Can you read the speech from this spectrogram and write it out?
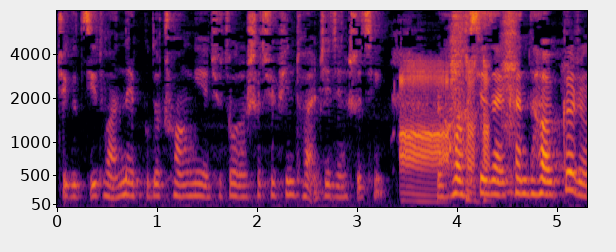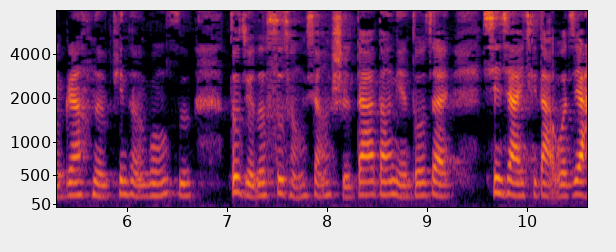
这个集团内部的创业去做了社区拼团这件事情啊，然后 现在看到各种各样的拼团公司，都觉得似曾相识，大家当年都在线下一起打过架，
